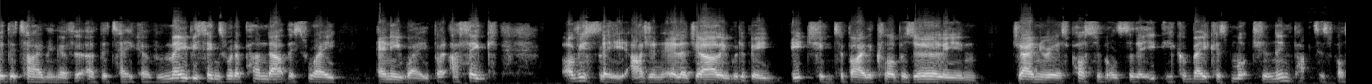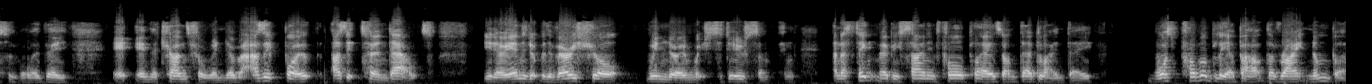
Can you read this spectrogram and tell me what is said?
with the timing of the, of the takeover. Maybe things would have panned out this way anyway. But I think obviously Adrian Ilicali would have been itching to buy the club as early in January as possible, so that he, he could make as much of an impact as possible in the in the transfer window. But as it boiled, as it turned out, you know, he ended up with a very short window in which to do something. And I think maybe signing four players on deadline day was probably about the right number.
